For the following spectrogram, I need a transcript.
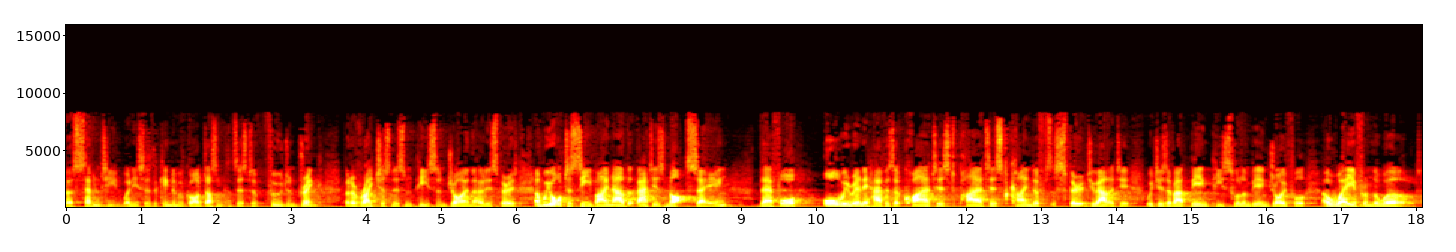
verse 17, when he says the kingdom of God doesn't consist of food and drink, but of righteousness and peace and joy in the Holy Spirit. And we ought to see by now that that is not saying, therefore, all we really have is a quietist, pietist kind of spirituality, which is about being peaceful and being joyful away from the world.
